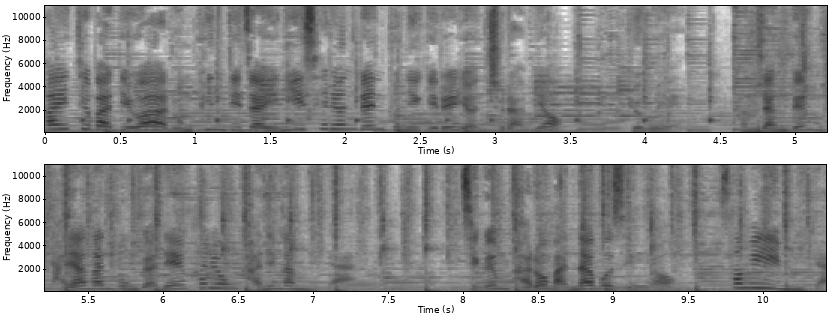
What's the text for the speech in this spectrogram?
화이트 바디와 롱핀 디자인이 세련된 분위기를 연출하며 교회, 광장 등 다양한 공간에 활용 가능합니다. 지금 바로 만나보세요. 3위입니다.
